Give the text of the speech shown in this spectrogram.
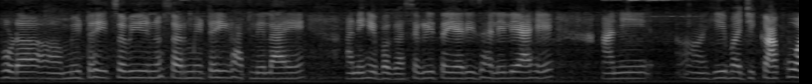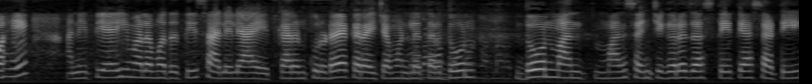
थोडा मीठही चवीनुसार मीठही घातलेलं आहे. आणि हे बघा सगळी तयारी झालेली आहे. आणि ही माझी काकू आहे आणि त्याही मला मदतीस आलेल्या आहेत. कारण कुरडया करायच्या म्हटलं तर दोन दोन मान माणसांची गरज असते. त्यासाठी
